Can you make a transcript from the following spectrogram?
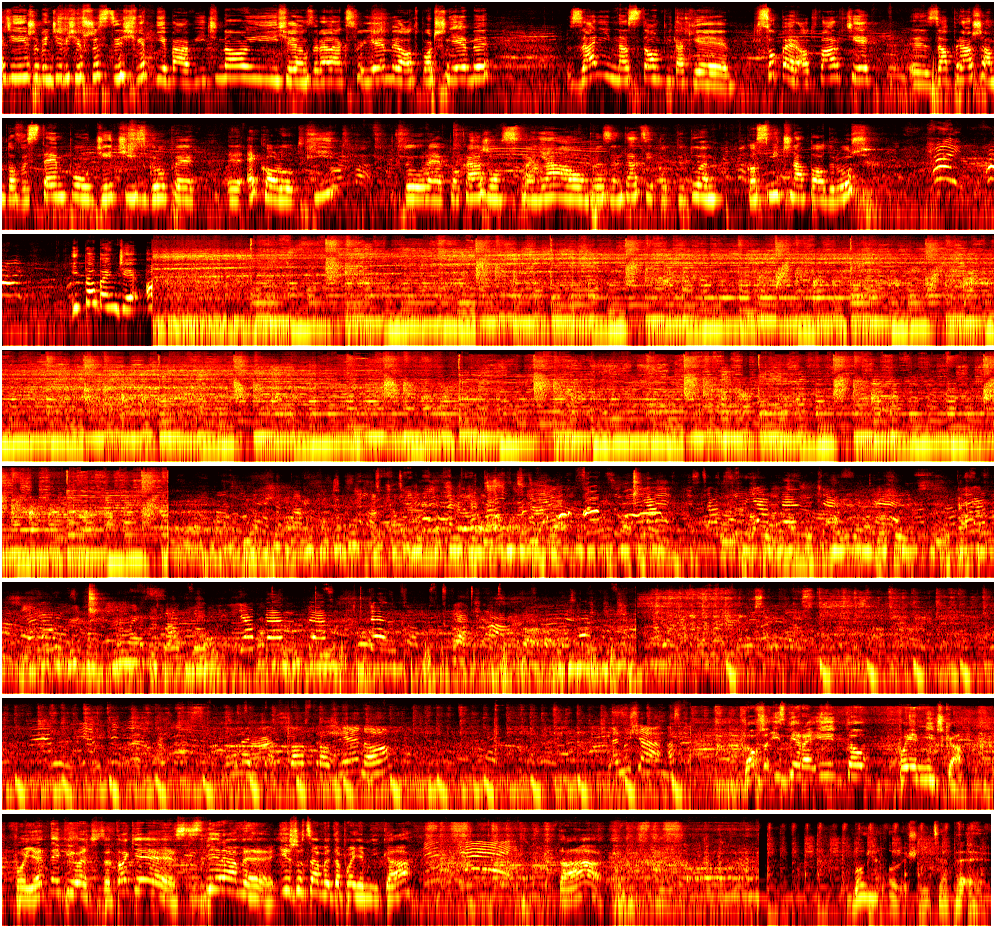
nadzieję, że będziemy się wszyscy świetnie bawić, no i się zrelaksujemy, odpoczniemy. Zanim nastąpi takie super otwarcie, y, zapraszam do występu dzieci z grupy y, Ekoludki, które pokażą wspaniałą prezentację pod tytułem Kosmiczna podróż. I to będzie... Ja będę Lenusia, ostrożnie, no. Lenusia, a Dobrze, i zbieraj, i tą pojemniczka. Po jednej piłeczce, tak jest. Zbieramy i rzucamy do pojemnika. Tak. mojaoleśnica.pl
